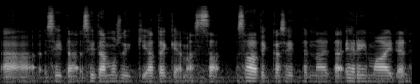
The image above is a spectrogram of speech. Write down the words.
ää, sitä, sitä musiikkia tekemässä. Saatikka sitten näitä eri maiden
